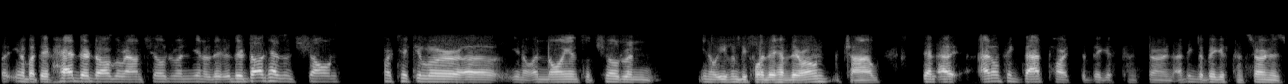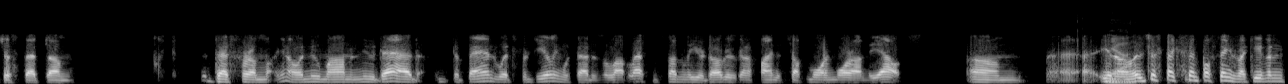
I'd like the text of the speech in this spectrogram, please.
but you know but they've had their dog around children you know their, their dog hasn't shown particular uh, you know annoyance of children you know even before they have their own child then I, I don't think that part's the biggest concern. I think the biggest concern is just that um, that for a you know a new mom and new dad, the bandwidth for dealing with that is a lot less, and suddenly your dog is going to find itself more and more on the outs. Um, uh, you know, it's just like simple things, like even you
